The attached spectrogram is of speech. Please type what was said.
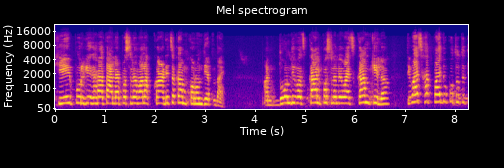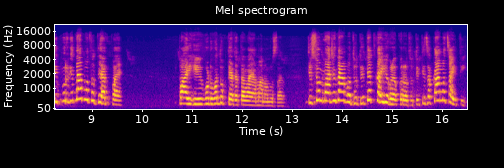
ही पोरगी घरात आल्यापासून मला काडीचं काम करून देत नाही. आणि दोन दिवस कालपासून मी वायच काम केलं ती वायच हात पाय दुखत होते ती पोरगी दाबत होती हात पाय. पाय हे गुडघं दुखत्यात आता वयामानानुसार ती सून माझी दाबत होती त्यात काही वेगळं करत होती तिचं कामच आहे ती.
